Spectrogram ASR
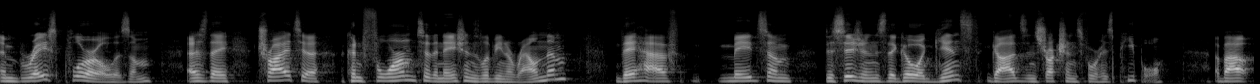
embraced pluralism as they try to conform to the nations living around them, they have made some decisions that go against God's instructions for his people about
